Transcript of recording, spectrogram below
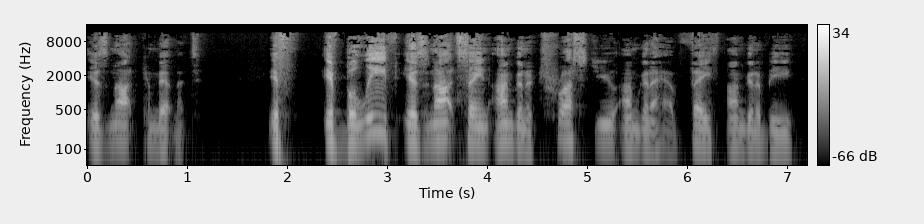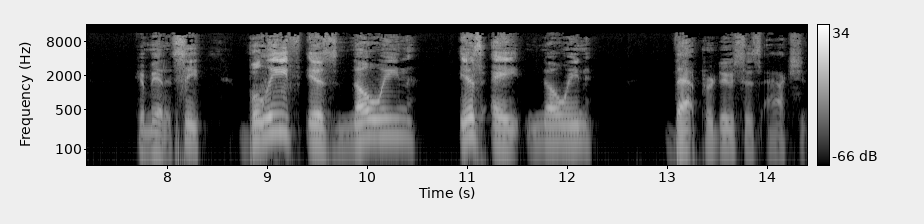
is not commitment, if if belief is not saying, I'm going to trust you, I'm going to have faith, I'm going to be committed. See, belief is knowing, is a knowing that produces action.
